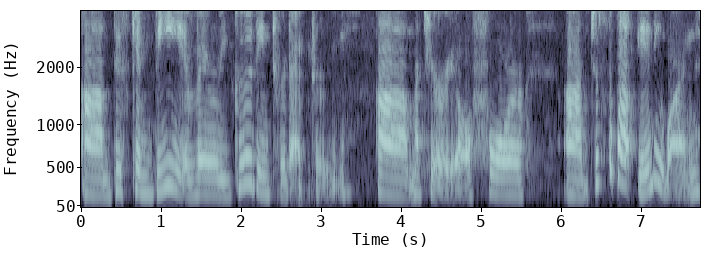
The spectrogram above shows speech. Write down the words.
um, this can be a very good introductory uh, material for um, just about anyone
